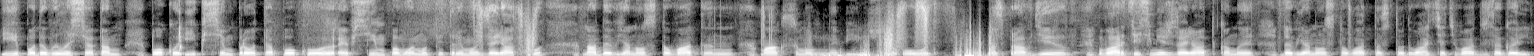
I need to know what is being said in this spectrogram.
і подивилися там Poco X7 Pro та Poco F7, по-моєму, підтримують зарядку на 90 Вт, максимум не більше. От. Насправді вартість між зарядками 90 Вт та 120 Вт взагалі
